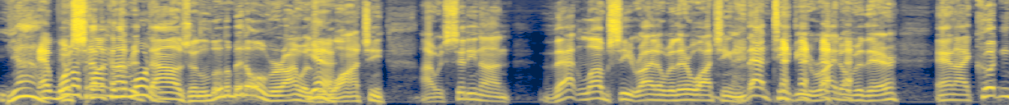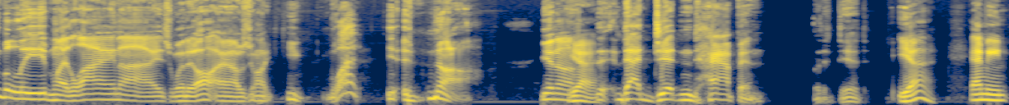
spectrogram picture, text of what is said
Yeah, At one o'clock in the morning. 700,000, a little bit over. I was Yeah. watching. I was sitting on that love seat right over there, watching that TV right over there, and I couldn't believe my lying eyes when it all. I was like, you, "What? No, you know, Yeah. th- that didn't happen, but it did." Yeah, I mean,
